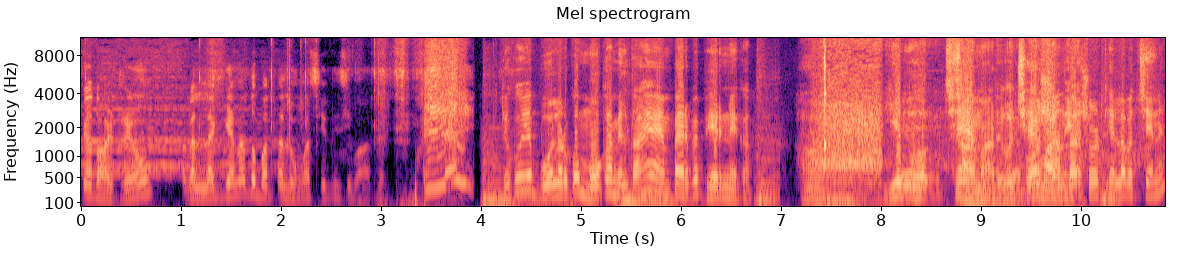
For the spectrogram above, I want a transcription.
क्या तो हट रहे हूँ? अगर लग गया ना तो बदला लूँगा सीधी सी बात है। देखो ये बॉलर को मौका मिलता है एम्पायर पे फेरने का। हाँ ये बहुत छह मार छह मार शानदार शॉट खेला बच्चे ने।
